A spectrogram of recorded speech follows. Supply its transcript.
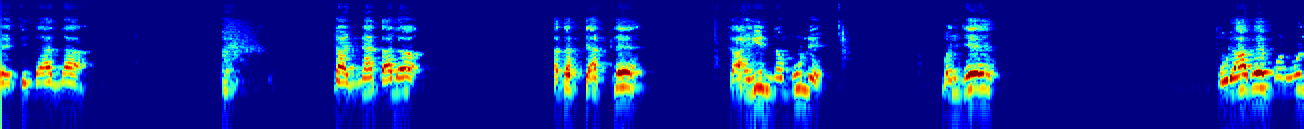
तहसीलदारला काढण्यात आलं. आता त्यातले काही नमुने म्हणजे पुरावे म्हणून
